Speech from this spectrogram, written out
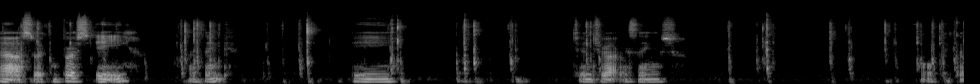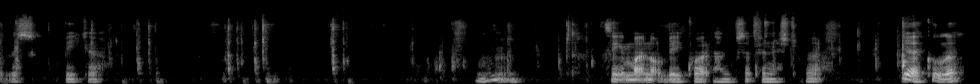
ah, so I can press E, I think. E to interact with things. I'll pick up this beaker. Hmm. Think it might not be quite 100% finished, but yeah, cool though.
